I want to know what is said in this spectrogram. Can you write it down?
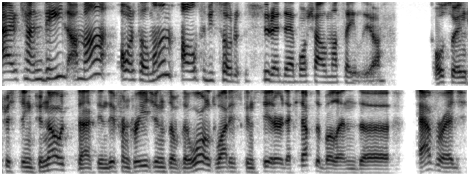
erken değil ama ortalamanın altı bir sürede boşalma sayılıyor. Also interesting to note that in different regions of the world, what is considered acceptable and uh, average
